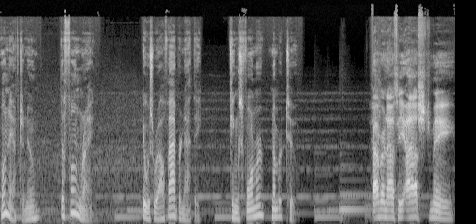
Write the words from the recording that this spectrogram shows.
One afternoon, the phone rang. It was Ralph Abernathy, King's former number two. Abernathy asked me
